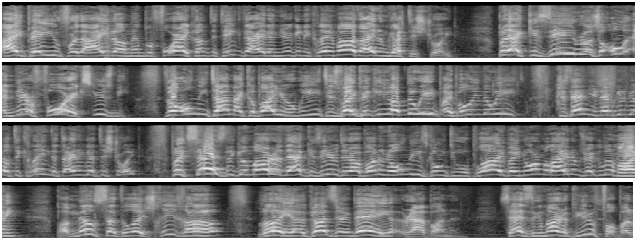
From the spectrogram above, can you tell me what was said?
I pay you for the item, and before I come to take the item, you're going to claim, oh, the item got destroyed. But at Gezeiros, and therefore, excuse me, the only time I could buy your wheat is by picking up the wheat, by pulling the wheat. Because then you're never going to be able to claim that the item got destroyed. But says the Gemara that Gezeir Derabanan only is going to apply by normal items, regular money. But milsa loy rabbanan. Says the Gemara, beautiful. But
